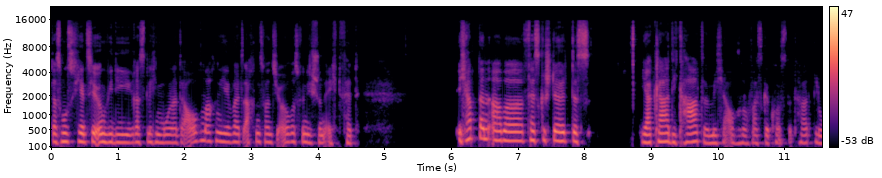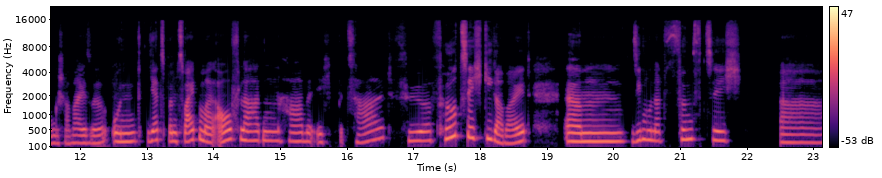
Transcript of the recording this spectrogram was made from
das muss ich jetzt hier irgendwie die restlichen Monate auch machen, jeweils 28 €, das finde ich schon echt fett.“ Ich habe dann aber festgestellt, dass ja klar, die Karte mich ja auch noch was gekostet hat, logischerweise. Und jetzt beim 2. Mal aufladen habe ich bezahlt für 40 Gigabyte, ähm, 750, äh,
